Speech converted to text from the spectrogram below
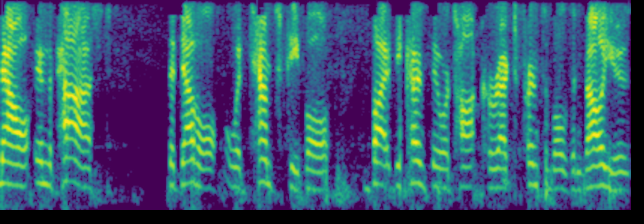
Now, in the past, the devil would tempt people, but because they were taught correct principles and values,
